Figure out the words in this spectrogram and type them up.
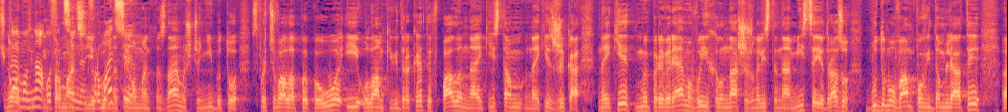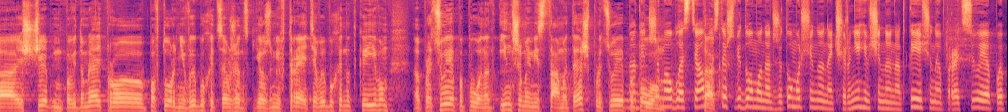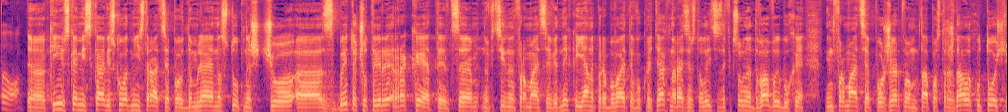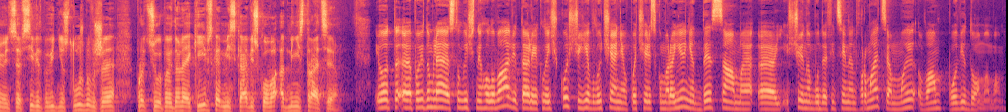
Чекаємо от на офіційну яку на цей момент ми знаємо, що нібито спрацювала ППО і уламки від ракети впали на якісь там на якісь ЖК, на які ми перевіряємо. Виїхали наші журналісти на місце і одразу будемо вам повідомляти. Е, Ще повідомляють про повторні вибухи. Це вже наскільки я розумів, третє вибухи над Києвом. Е, Працює ППО над іншими містами. Теж працює ППО. Над іншими областями Так. теж відомо над Житомирщиною, над Чернігівщиною, над Київщиною працює ППО. Е, Київська міська військова адміністрація повідомляє наступне, що е, збито чотири ракети. Це офіційна інформація від них. Кияни перебувають в укриттях. Наразі в столиці зафіксовано два вибухи. Інформація по жертвам та постраждалих уточнюється. Всі відповідні служби вже працюють. Повідомляє Київська міська військова адміністрація. І от е, повідомляє столичний голова Віталій Кличко, що є влучання в Печерському районі, де саме е, щойно буде офіційна інформація, ми вам повідомимо.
